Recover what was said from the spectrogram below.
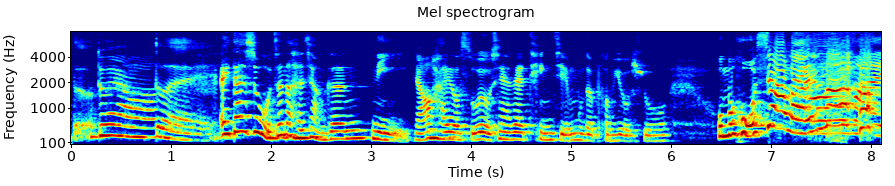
的，对啊，对，哎、但是我真的很想跟你，然后还有所有现在在听节目的朋友说，我们活下来了。Oh my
